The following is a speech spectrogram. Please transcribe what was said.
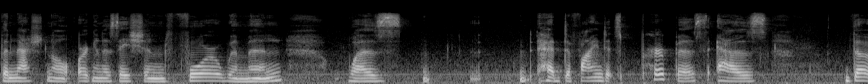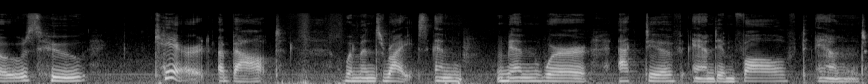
the National Organization for Women was had defined its purpose as those who cared about women's rights. And men were active and involved and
